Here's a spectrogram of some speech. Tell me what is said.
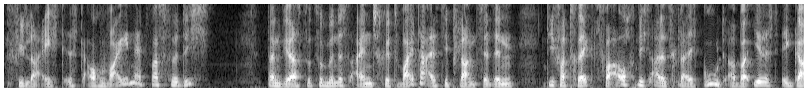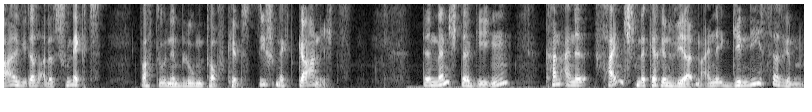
Vielleicht ist auch Wein etwas für dich. Dann wärst du zumindest einen Schritt weiter als die Pflanze, denn die verträgt zwar auch nicht alles gleich gut, aber ihr ist egal, wie das alles schmeckt, was du in den Blumentopf kippst. Sie schmeckt gar nichts. Der Mensch dagegen kann eine Feinschmeckerin werden, eine Genießerin.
